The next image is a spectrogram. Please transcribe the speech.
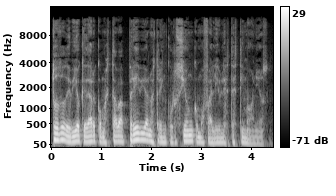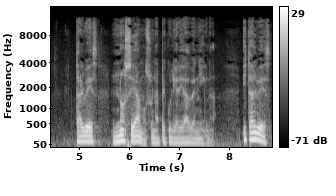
todo debió quedar como estaba previo a nuestra incursión como falibles testimonios. Tal vez no seamos una peculiaridad benigna. Y tal vez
